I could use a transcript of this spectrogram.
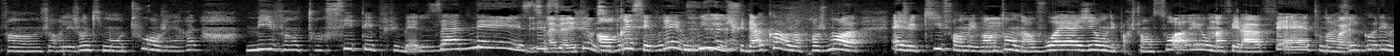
enfin, genre les gens qui m'entourent en général, mes 20 ans, c'est tes plus belles années. Mais c'est la vérité aussi. En vrai, c'est vrai, oui, je suis d'accord. Genre, franchement, euh, eh, je kiffe hein, mes 20 Mm. ans. On a voyagé, on est parti en soirée, on a fait la fête, on a Ouais. rigolé, mais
